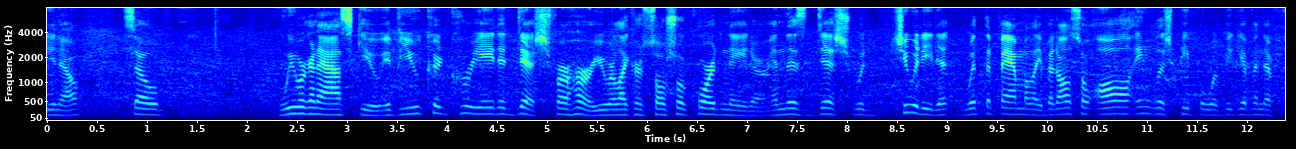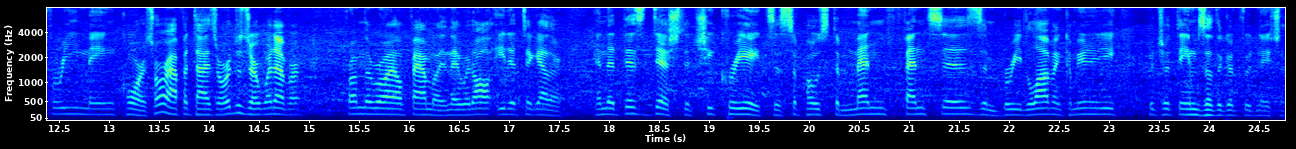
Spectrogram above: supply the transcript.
You know, so we were going to ask you if you could create a dish for her. You were like her social coordinator, and this dish would she would eat it with the family, but also all English people would be given a free main course or appetizer or dessert, whatever, from the royal family, and they would all eat it together. and that this dish that she creates is supposed to mend fences and breed love and community, which are themes of the Good Food Nation?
